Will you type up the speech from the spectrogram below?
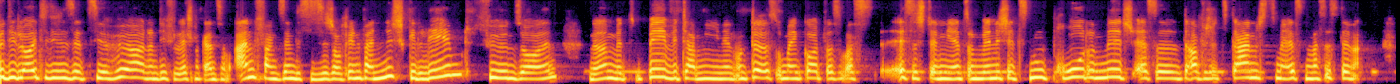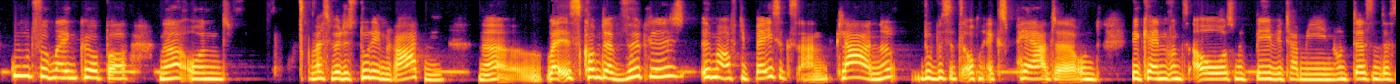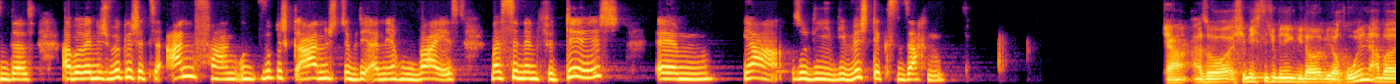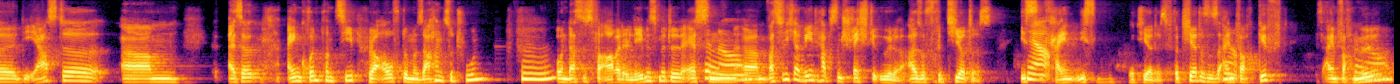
für die Leute, die das jetzt hier hören und die vielleicht noch ganz am Anfang sind, dass sie sich auf jeden Fall nicht gelähmt fühlen sollen, ne, mit B-Vitaminen und das, oh mein Gott, was, was esse ich denn jetzt? Und wenn ich jetzt nur Brot und Milch esse, darf ich jetzt gar nichts mehr essen? Was ist denn gut für meinen Körper? Ne? Und was würdest du denen raten? Ne? Weil es kommt ja wirklich immer auf die Basics an. Klar, ne? du bist jetzt auch ein Experte und wir kennen uns aus mit B-Vitamin und das und das und das. Aber wenn ich wirklich jetzt anfange und wirklich gar nichts über die Ernährung weiß, was sind denn für dich ähm, ja so die, die wichtigsten Sachen? Ja, also ich will mich nicht unbedingt wieder wiederholen, aber die erste, ähm, also ein Grundprinzip, hör auf, dumme Sachen zu tun. Mhm. Und das ist verarbeitete Lebensmittel essen. Genau. Ähm, was ich nicht erwähnt habe, sind schlechte Öle, also frittiertes. Ist ja. kein ist frittiertes. Frittiertes ist ja. einfach Gift, ist einfach genau. Müll.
